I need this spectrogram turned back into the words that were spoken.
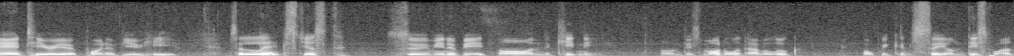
anterior point of view here. So let's just zoom in a bit on the kidney on this model and have a look what we can see on this one.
